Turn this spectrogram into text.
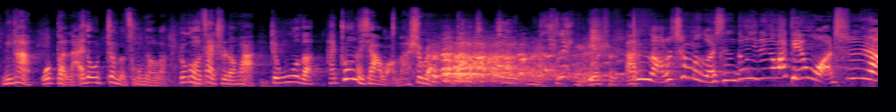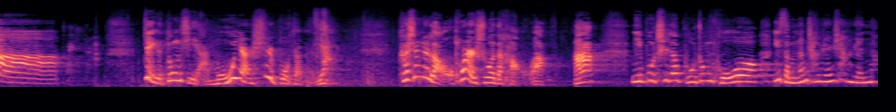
您看，我本来都这么聪明了，如果我再吃的话，这屋子还装得下我吗？是不是？小雨，你吃，你多吃啊。姥姥这么恶心的东西，你干嘛给我吃啊？这个东西啊，模样是不怎么样，可是那老话说得好啊啊，你不吃点苦中苦，你怎么能成人上人呢？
